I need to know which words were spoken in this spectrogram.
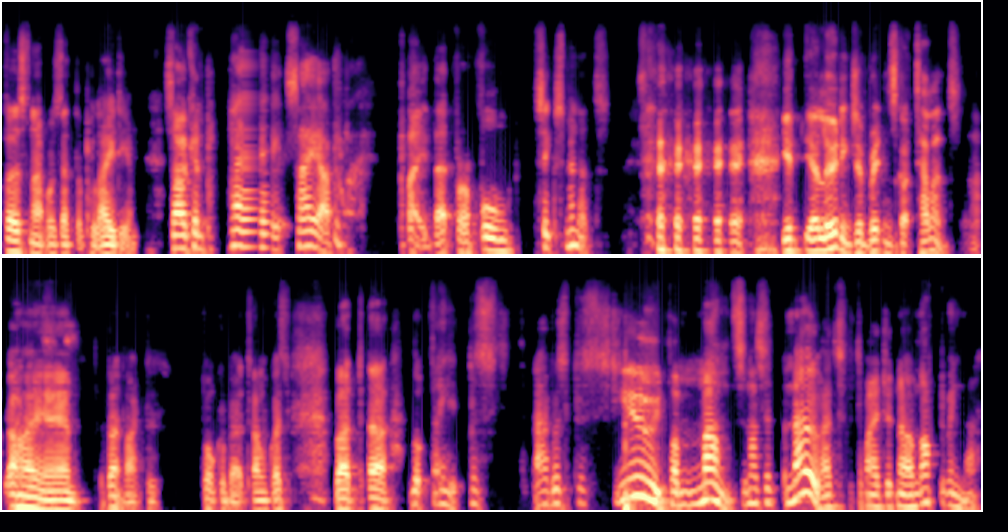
first night was at the Palladium. So I can play, say I played that for a full six minutes. You're alluding to Britain's Got Talent. I am. I don't like to talk about talent quest, but uh, look, they. I was pursued for months, and I said, "No." I said to my agent, "No, I'm not doing that.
